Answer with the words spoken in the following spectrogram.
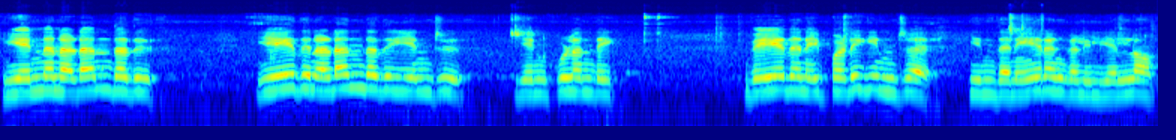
என்ன நடந்தது? ஏது நடந்தது என்று என் குழந்தை வேதனைப்படுகின்ற இந்த நேரங்களில் எல்லாம்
